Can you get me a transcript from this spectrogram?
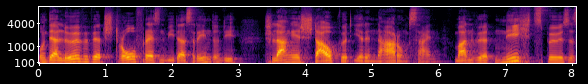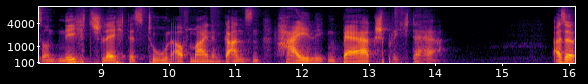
und der Löwe wird Stroh fressen wie das Rind und die Schlange Staub wird ihre Nahrung sein. Man wird nichts Böses und nichts Schlechtes tun auf meinem ganzen heiligen Berg, spricht der Herr. Also,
